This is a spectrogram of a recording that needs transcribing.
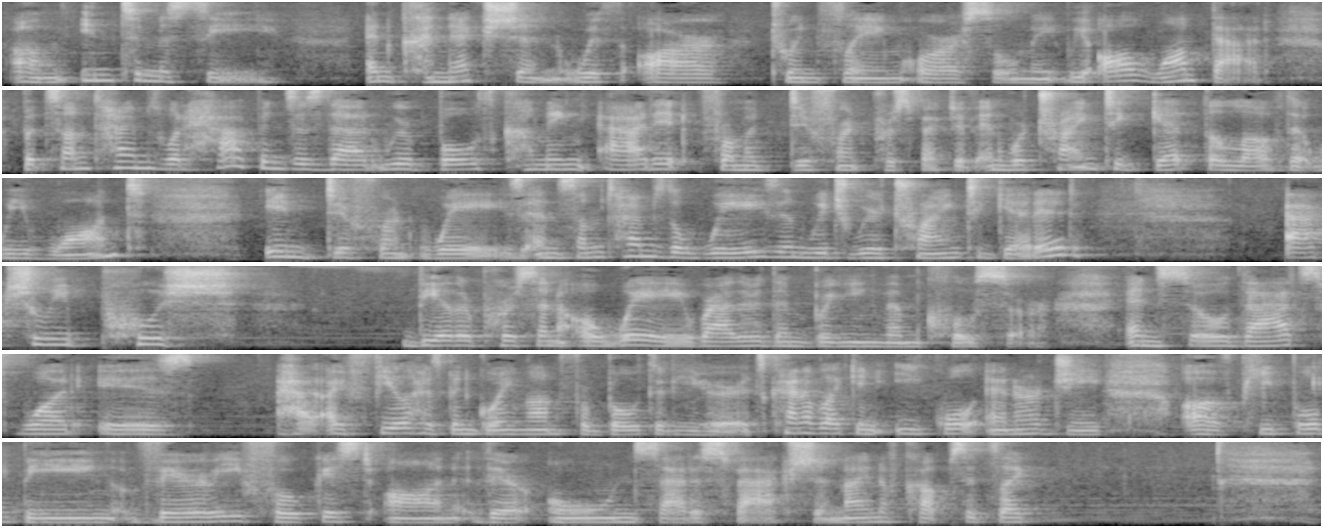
um, intimacy, and connection with our twin flame or our soulmate. We all want that. But sometimes what happens is that we're both coming at it from a different perspective and we're trying to get the love that we want in different ways. And sometimes the ways in which we're trying to get it actually push the other person away rather than bringing them closer. And so that's what is I feel has been going on for both of you here. It's kind of like an equal energy of people being very focused on their own satisfaction. Nine of Cups, it's like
